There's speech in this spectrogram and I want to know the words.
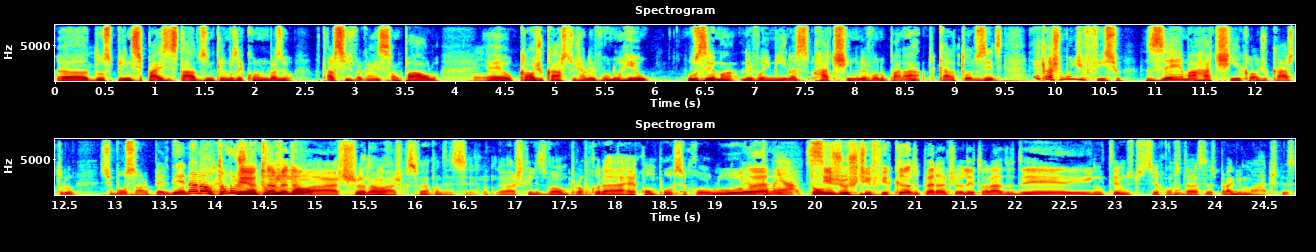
ah, dos principais estados em termos econômicos do Brasil. O Tarcísio vai ganhar em São Paulo, eh, o Cláudio Castro já levou no Rio, o Zema levou em Minas, o Ratinho levou no Paraná. Cara, todos eles. É que eu acho muito difícil. Zema, Ratinho e Cláudio Castro, se o Bolsonaro perder. Não, não, tamo Eu junto, também Mito. não acho, eu não acho que isso vai acontecer. Eu acho que eles vão procurar recompor-se com o Lula, Eu também acho. Tô- se justificando perante o eleitorado dele em termos de circunstâncias pragmáticas.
